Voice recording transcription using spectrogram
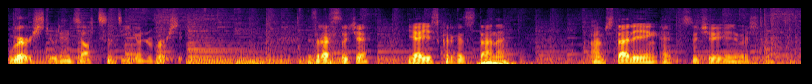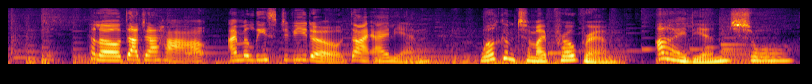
We're students of Tsuti University. Здравствуйте, я из Кыргызстана. I'm studying at Tzu Chi University. Hello, 大家好. I'm Elise DeVito, Dai Ailian. Welcome to my program, Ailian Shuo.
